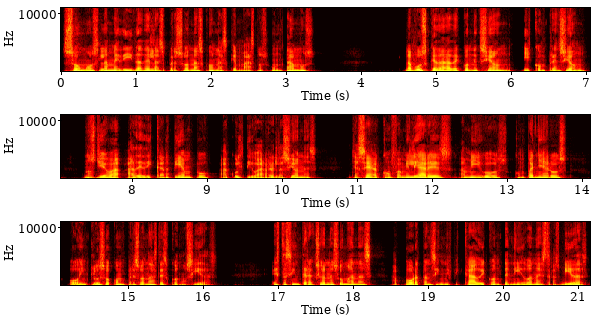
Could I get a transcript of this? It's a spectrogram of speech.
somos la medida de las personas con las que más nos juntamos. La búsqueda de conexión y comprensión nos lleva a dedicar tiempo a cultivar relaciones, ya sea con familiares, amigos, compañeros o incluso con personas desconocidas. Estas interacciones humanas aportan significado y contenido a nuestras vidas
